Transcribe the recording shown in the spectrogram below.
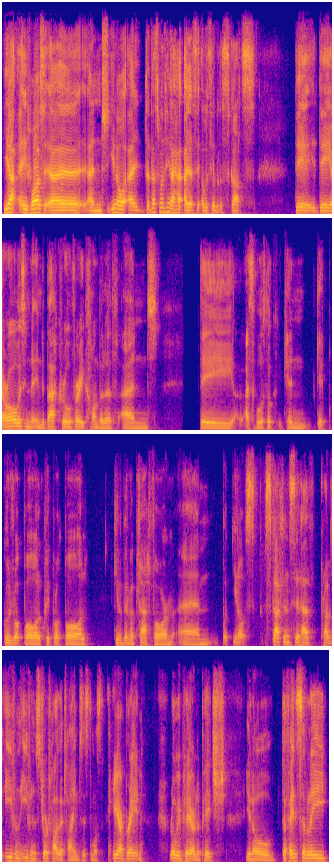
Yeah, it was, uh, and you know uh, that's one thing I, I, I would say about the Scots. They they are always in the in the back row, very combative, and they I suppose look can get good rock ball, quick rock ball, give a bit of a platform. Um, but you know Scotland still have problems. Even even Stuart Hogg at times is the most harebrained rugby player on the pitch. You know, defensively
